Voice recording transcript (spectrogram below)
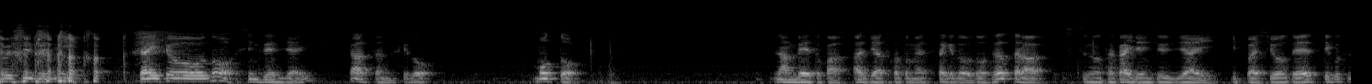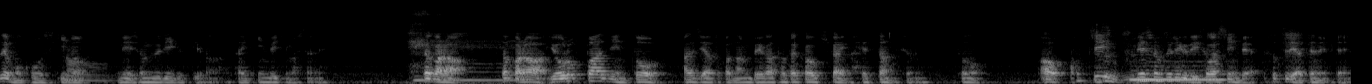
今シーズンに代表の親善試合があったんですけどもっと南米とかアジアとかともやってたけどどうせだったら質の高い練習試合いっぱいしようぜっていうことでもう公式のネーションズリーグっていうのが最近できましたね。だからだからヨーロッパ人とアジアとか南米が戦う機会が減ったんですよねそのあこっちうん。ネーションズリーグで忙しいんでそっちでやってねみたいな、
